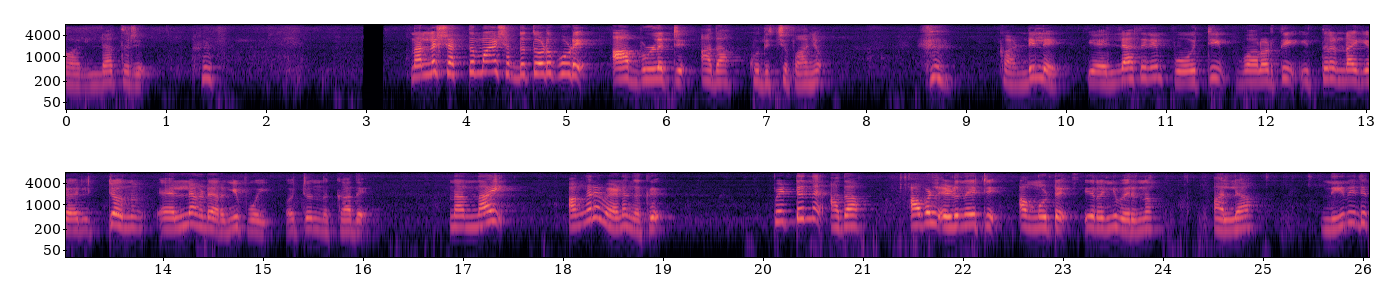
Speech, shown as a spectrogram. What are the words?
വല്ലാത്തൊരു നല്ല ശക്തമായ ശബ്ദത്തോടു കൂടി ആ ബുള്ളറ്റ് അതാ കുതിച്ചു പാഞ്ഞു. കണ്ടില്ലേ? എല്ലാത്തിനെയും പോറ്റി വളർത്തി ഇത്ര ഉണ്ടാക്കി ഒറ്റ ഒന്നും എല്ലാം അങ്ങോട്ട് ഇറങ്ങിപ്പോയി. ഒറ്റ ഒന്നും നിൽക്കാതെ നന്നായി. അങ്ങനെ വേണം നിങ്ങൾക്ക് പെട്ടെന്ന് അതാ അവൾ എഴുന്നേറ്റ് അങ്ങോട്ട് ഇറങ്ങി വരുന്നു. അല്ല നീ നിന്റെ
